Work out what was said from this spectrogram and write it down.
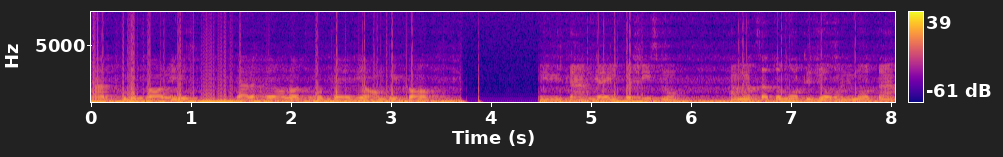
در طول تاریخ در ایالات متحده آمریکا in Italia il fascismo ha ammazzato molti giovani, molta,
